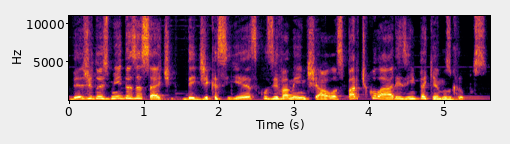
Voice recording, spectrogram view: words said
Desde 2017, dedica-se exclusivamente a aulas particulares e em pequenos grupos.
